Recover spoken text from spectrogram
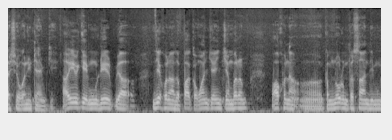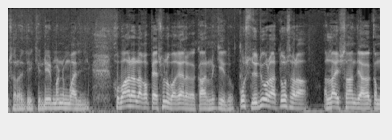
د شغونی ټایم کې هغه کې موږ ډیر بیا د خو نه د پاک افغان جاین چمبرم او خو نه کم نورم کسان دي موږ سره دي کې ډیر منم والي خو بهر لغه پیسونو بغیر کار نه کیدو اوس د دوه راتلو سره الله احسان دی هغه کوم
